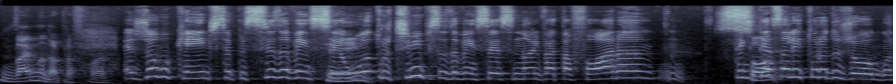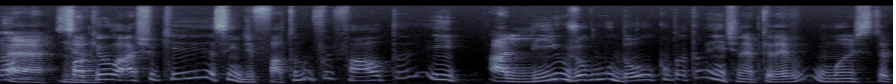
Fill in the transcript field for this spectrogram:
vai mandar para fora. É jogo quente, você precisa vencer, Sim. o outro time precisa vencer, senão ele vai estar tá fora. Tem só... que ter essa leitura do jogo, não? É, só que eu acho que, assim, de fato não foi falta e ali o jogo mudou completamente, né? Porque daí o Manchester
